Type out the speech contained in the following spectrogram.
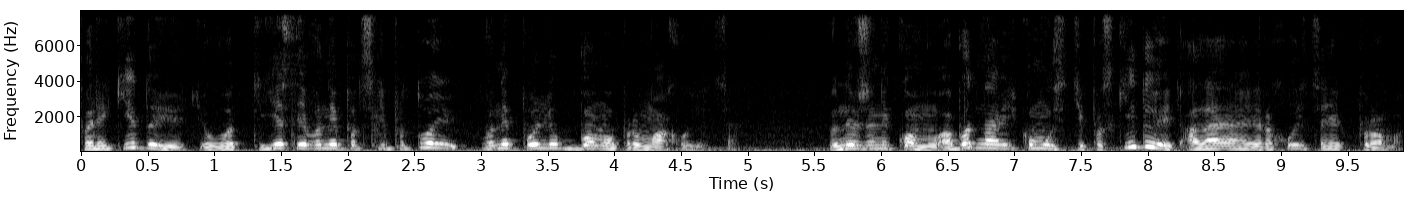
перекидують. От якщо вони під сліпотою, вони по-любому промахуються. Вони вже нікому, або навіть комусь типу, скидують, але рахується як промах.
